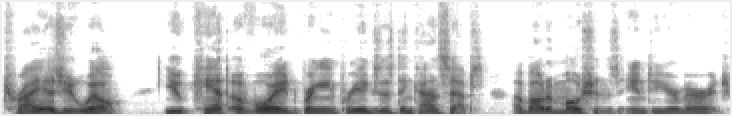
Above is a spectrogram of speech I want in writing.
Try as you will, you can't avoid bringing pre existing concepts about emotions into your marriage.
